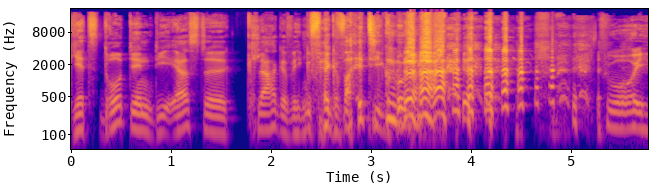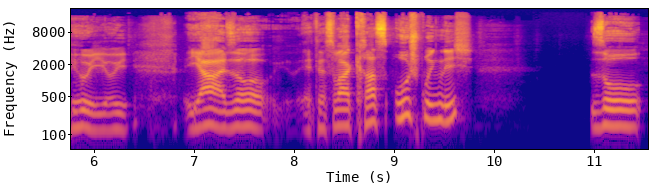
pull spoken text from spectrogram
jetzt droht denen die erste Klage wegen Vergewaltigung. Ui, ui, ui. Ja, also, das war krass. Ursprünglich so,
